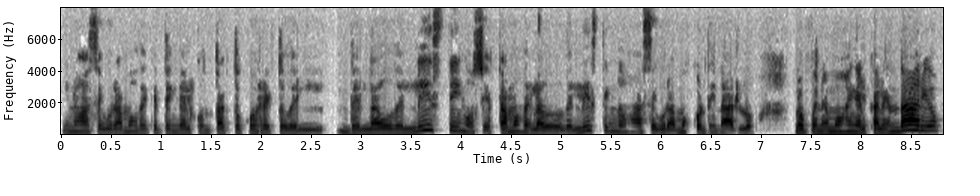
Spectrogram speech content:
y nos aseguramos de que tenga el contacto correcto del, del, lado del listing o si estamos del lado del listing nos aseguramos coordinarlo, lo ponemos en el calendario,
